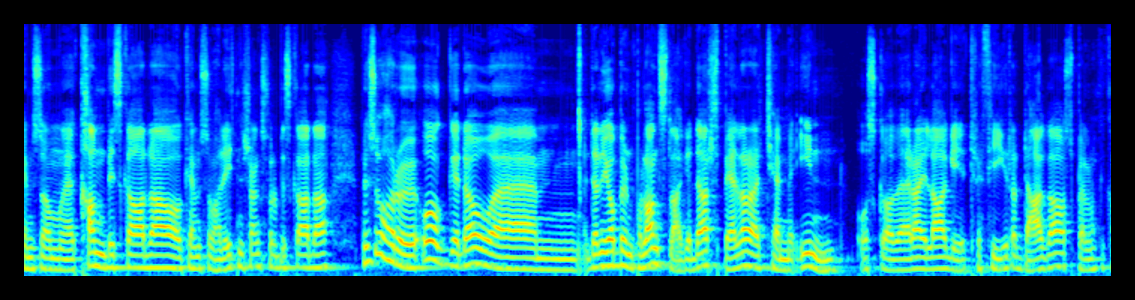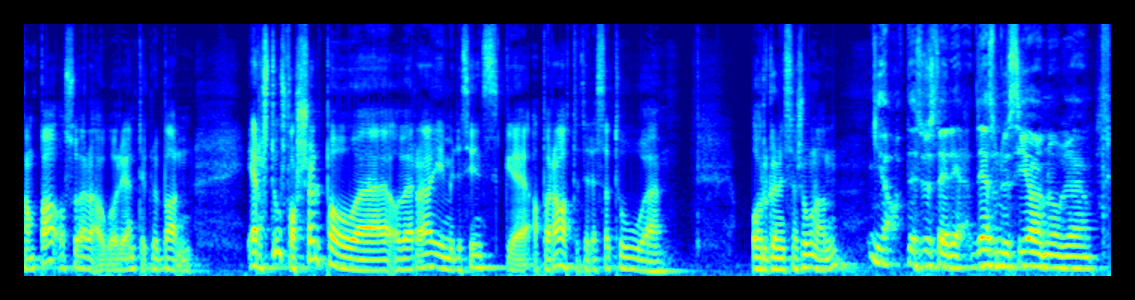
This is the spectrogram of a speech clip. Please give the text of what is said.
hvem som eh, kan bli skada, og hvem som har liten sjanse for å bli skada. Men så har du òg eh, denne jobben på landslaget, der spillere kommer inn og skal være i lag i tre-fire dager og spille noen kamper, og så er det av gårde igjen til klubbene. Er det stor forskjell på eh, å være i medisinske apparatet til disse to eh, organisasjonene? Ja, det syns jeg det er. Det som du sier, når eh,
